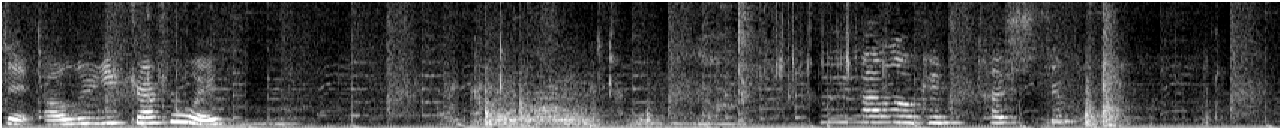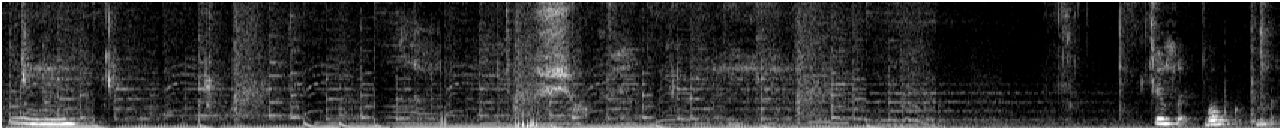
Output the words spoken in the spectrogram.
Sit, these trash away. My little can touch them. Mm. Just like bubblegum.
